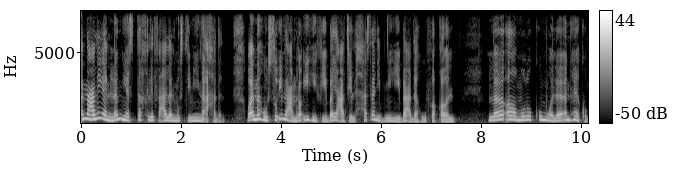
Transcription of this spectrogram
أن عليا لم يستخلف على المسلمين أحدا وأنه سئل عن رأيه في بيعة الحسن ابنه بعده فقال لا آمركم ولا أنهاكم.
